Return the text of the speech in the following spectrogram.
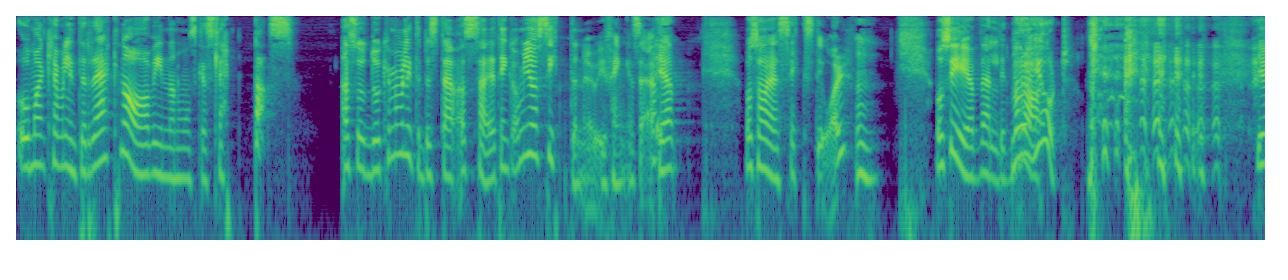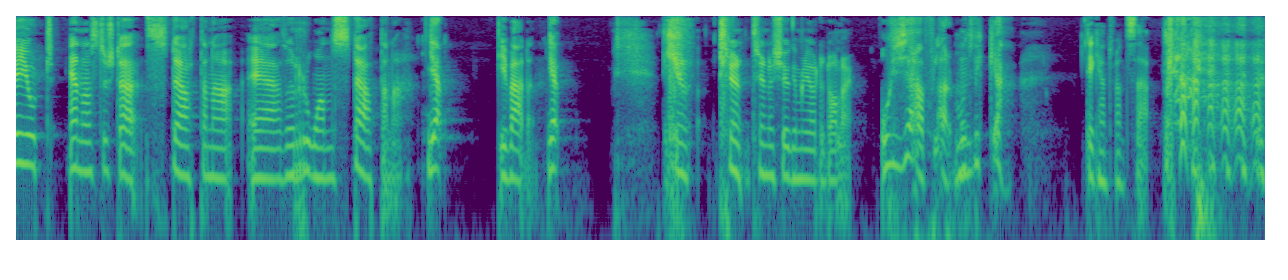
och man kan väl inte räkna av innan hon ska släppas? Alltså då kan man väl inte bestämma, alltså så här, jag tänker om jag sitter nu i fängelse Ja. och så har jag 60 år och så är jag väldigt Vad bra. har du gjort? Jag har gjort en av de största stötarna, eh, alltså rånstötarna Ja. i världen. Ja. Tre- tre- 320 miljarder dollar. Åh jävlar, mot vilka? Det kan jag inte säga.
